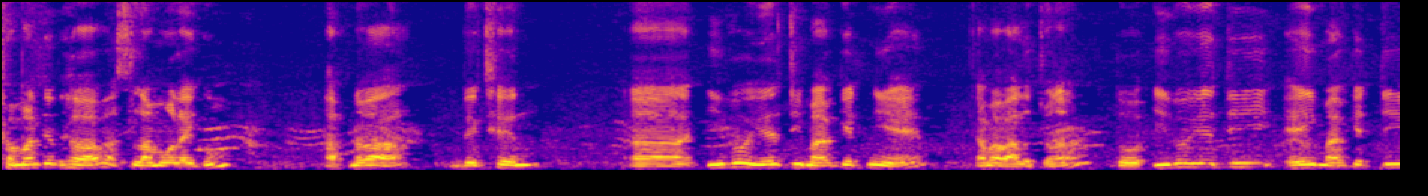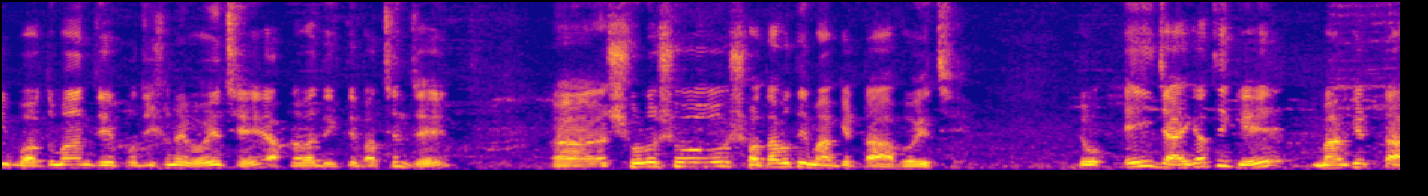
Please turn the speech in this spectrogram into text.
সম্মানিত ভাব আসসালামু আলাইকুম। আপনারা দেখছেন ইভো ইউএসডি মার্কেট নিয়ে আমার আলোচনা। তো ইভো ইউএসডি এই মার্কেটটি বর্তমান যে পজিশনে রয়েছে, আপনারা দেখতে পাচ্ছেন যে ষোলোশো শতাব্দী মার্কেটটা হয়েছে। তো এই জায়গা থেকে মার্কেটটা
